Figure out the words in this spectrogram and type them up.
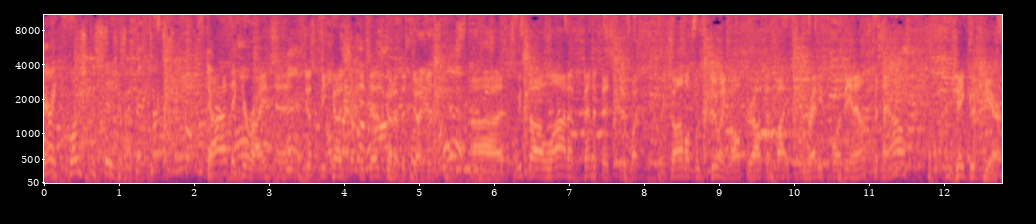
very close decision, Yeah, I think you're right. And just because it does go to the judges, uh, we saw a lot of benefits to what McDonald was doing all throughout the fight. We're ready for the announcement now from Jay Gutierrez.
